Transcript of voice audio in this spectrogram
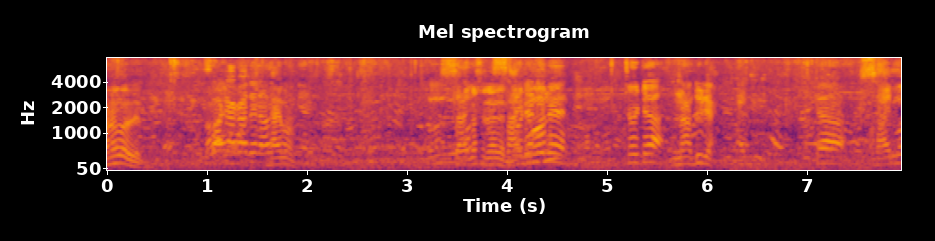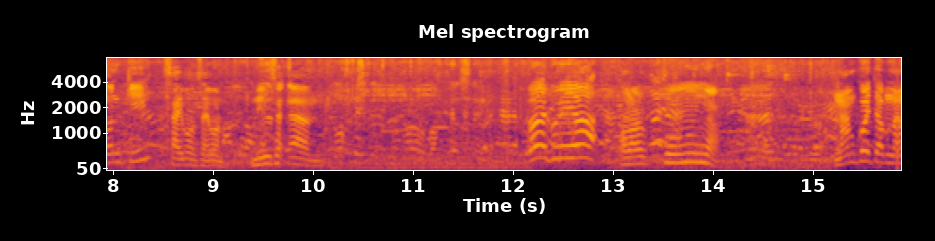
মনে করবে? না দুইটা। সাইমন কি? সাইমন সাইমন। নীল সা- আমার না। নাম কইতাম না।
